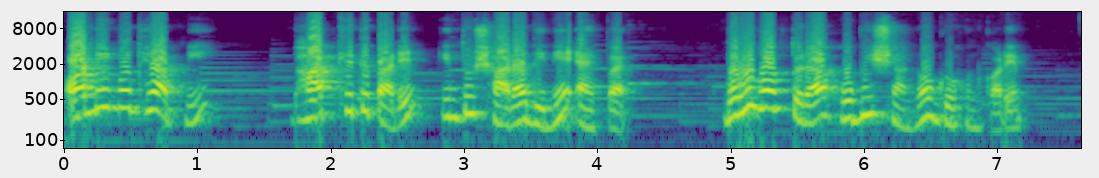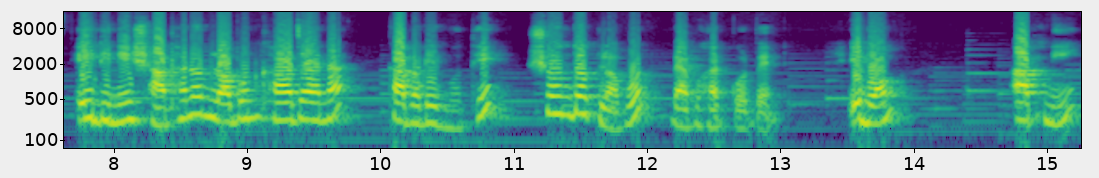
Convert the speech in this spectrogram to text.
অন্নের মধ্যে আপনি ভাত খেতে পারেন, কিন্তু সারা দিনে একবার। বহু ভক্তরা হবিষ্যান্ন গ্রহণ করেন। এই দিনে সাধারণ লবণ খাওয়া যায় না, খাবারের মধ্যে সন্দক লবণ ব্যবহার করবেন। এবং আপনি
